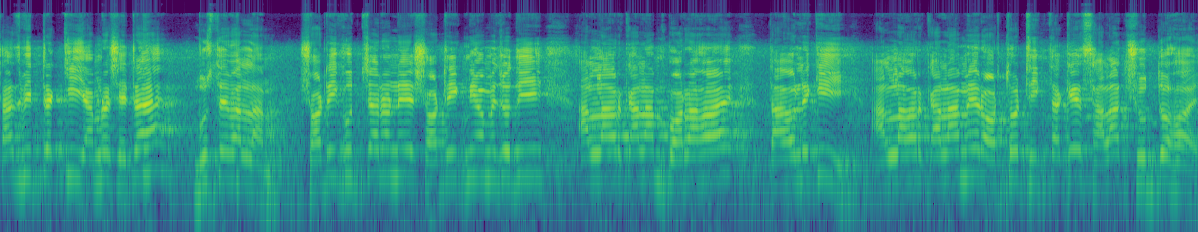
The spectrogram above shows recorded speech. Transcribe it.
তাজবিদটা কি? আমরা সেটা বুঝতে পারলাম। সঠিক উচ্চারণে, সঠিক নিয়মে যদি আল্লাহর কালাম পড়া হয়, তাহলে কি? আল্লাহর কালামের অর্থ ঠিক থাকে সালাদ শুদ্ধ হয়।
